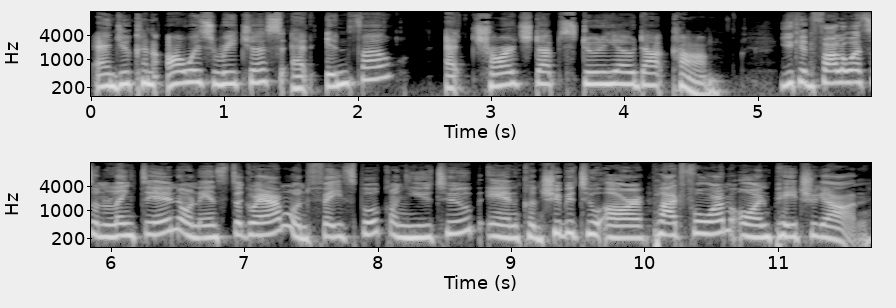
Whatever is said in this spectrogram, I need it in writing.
And you can always reach us at info at chargedupstudio.com. You can follow us on LinkedIn, on Instagram, on Facebook, on YouTube, and contribute to our platform on Patreon.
